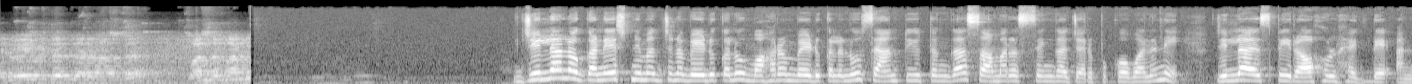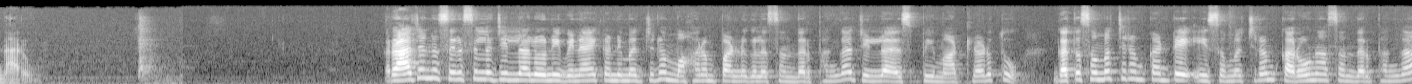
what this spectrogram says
ఇరవై ఒకటో తర్వాత వంద మంది జిల్లాలో గణేష్ నిమజ్జన వేడుకలు మొహరం వేడుకలను శాంతియుతంగా సామరస్యంగా జరుపుకోవాలని జిల్లా ఎస్పీ రాహుల్ హెగ్డే అన్నారు. రాజన్న సిరిసిల్ల జిల్లాలోని వినాయక నిమజ్జనం మొహరం పండుగల సందర్భంగా జిల్లా ఎస్పీ మాట్లాడుతూ గత సంవత్సరం కంటే ఈ సంవత్సరం కరోనా సందర్భంగా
